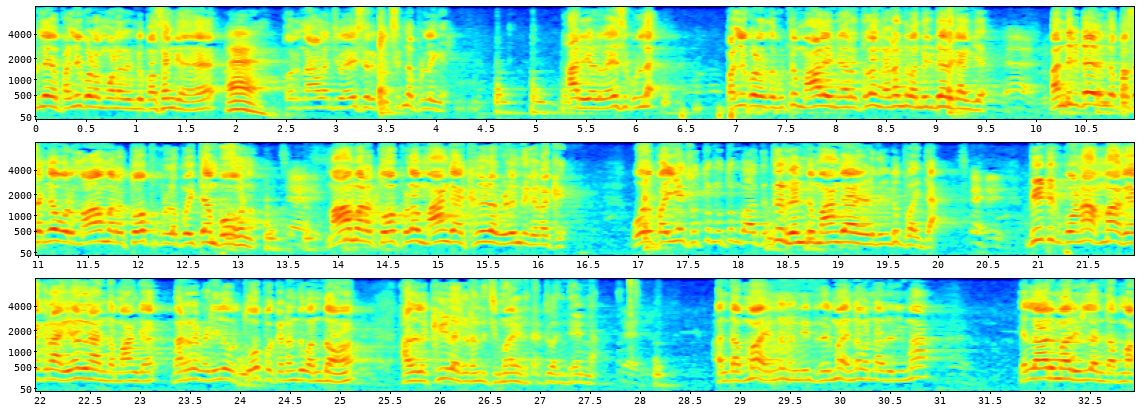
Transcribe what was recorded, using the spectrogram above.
பிள்ளைய பள்ளிக்கூடம் போன ரெண்டு பசங்க ஒரு நாலஞ்சு வயசு இருக்கும் சின்ன பிள்ளைங்க. ஆறு ஏழு வயசுக்குள்ள பள்ளிக்கூடத்தை விட்டு மாலை நேரத்துல நடந்து வந்துகிட்டே இருக்காங்க. வந்துகிட்டே இருந்த பசங்க ஒரு மாமர தோப்புக்குள்ள போய் தான் போகணும். மாமர தோப்புல மாங்காய் கீழே விழுந்து கிடக்கு. ஒரு பையன் சுத்து முத்தும் பார்த்துட்டு ரெண்டு மாங்காய் எடுத்துக்கிட்டு போயிட்டான். வீட்டுக்கு போனா அம்மா கேக்குறா ஏதுடா அந்த மாங்காய்? வர்ற வெளியில ஒரு தோப்பை கடந்து வந்தோம். அதுல கீழே கிடந்துச்சுமா எடுத்துட்டு வந்தேன்னா. அந்த அம்மா என்ன நின்றுட்டு தெரியுமா? என்ன பண்ணா தெரியுமா? எல்லாரும் மாதிரி இல்லை அந்த அம்மா.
